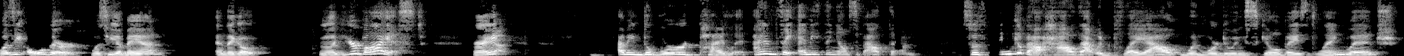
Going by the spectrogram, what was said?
Was he older? Was he a man?" And they go, and "Like you're biased, right?" Yeah. I mean, the word pilot. I didn't say anything else about them. So think about how that would play out when we're doing skill based language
